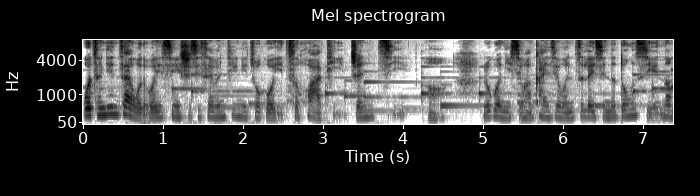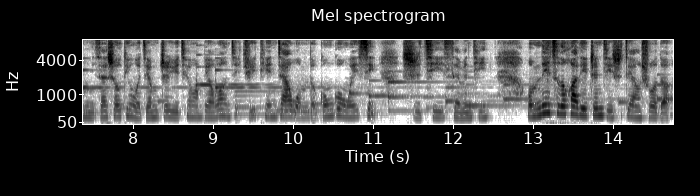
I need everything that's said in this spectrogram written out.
我曾经在我的微信十七 seventeen 里做过一次话题征集。啊，如果你喜欢看一些文字类型的东西，那么你在收听我节目之余，千万不要忘记去添加我们的公共微信十七 seventeen。我们那次的话题征集是这样说的：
